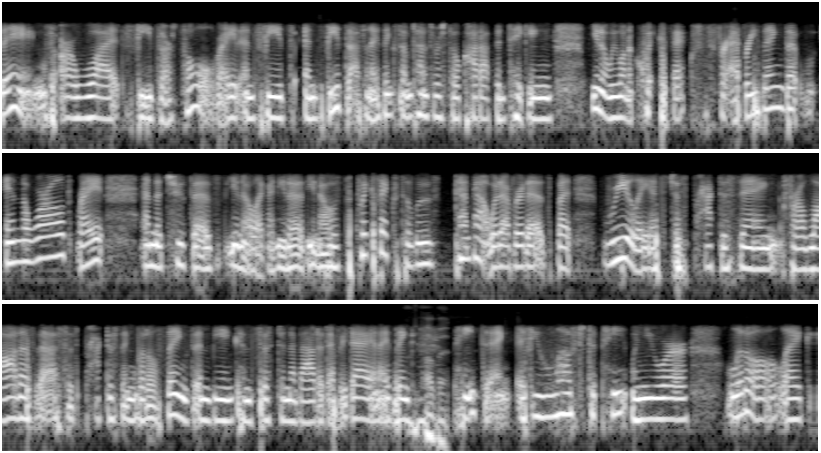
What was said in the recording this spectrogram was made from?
things are what feeds our soul, right? And feeds and feeds us. And I think sometimes we're so caught up in taking, you know, we want a quick fix for everything that in the world, right? And the truth is, you know, like I need a, you know, quick fix to lose 10 pounds, whatever it is. But really, it's just practicing for a lot of this is practicing little things and being consistent about it every day. And I think painting, if you loved to paint when you were little, like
